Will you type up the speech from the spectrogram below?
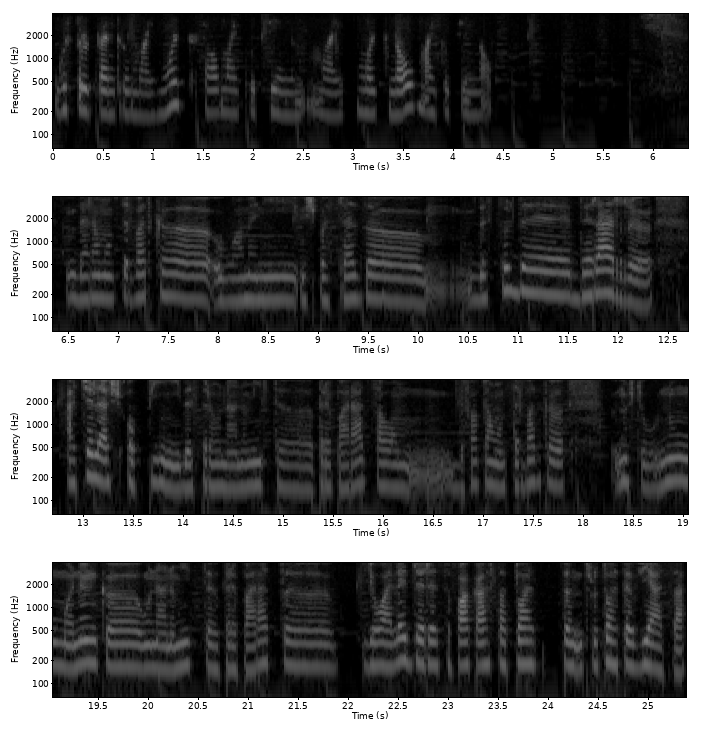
gustul pentru mai mult sau mai puțin, mai mult nou, mai puțin nou. Dar am observat că oamenii își păstrează destul de, de rar aceleași opinii despre un anumit uh, preparat sau, de fapt, am observat că, nu știu, nu mănâncă un anumit preparat uh, e o alegere să facă asta to- pentru toată viața.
